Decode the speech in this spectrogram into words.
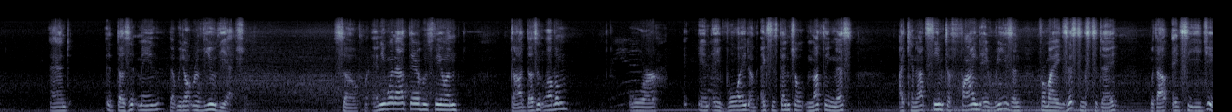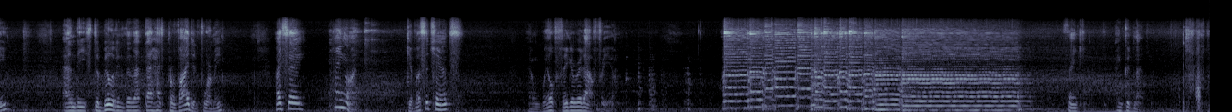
and it doesn't mean that we don't review the action. So for anyone out there who's feeling God doesn't love them or in a void of existential nothingness, I cannot seem to find a reason for my existence today without HCEG and the stability that that has provided for me, I say, hang on, give us a chance, and we'll figure it out for you. Thank you, and good night.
